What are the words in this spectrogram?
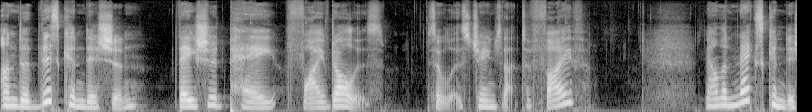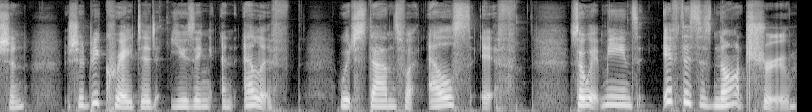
Under this condition, they should pay $5. So let's change that to 5. Now the next condition should be created using an elif, which stands for else if. So it means if this is not true,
